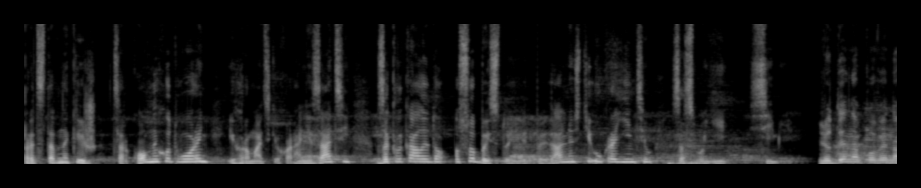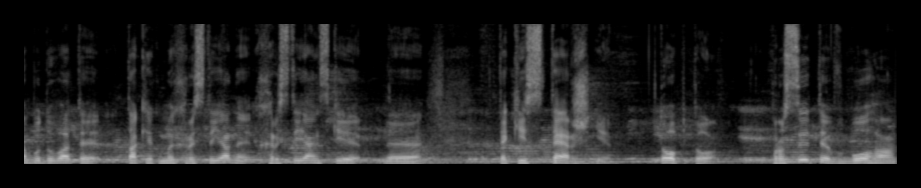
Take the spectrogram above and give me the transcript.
Представники ж церковних утворень і громадських організацій закликали до особистої відповідальності українців за свої сім'ї. Людина повинна будувати, так як ми християни, християнські е, такі стержні, тобто просити в Бога,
